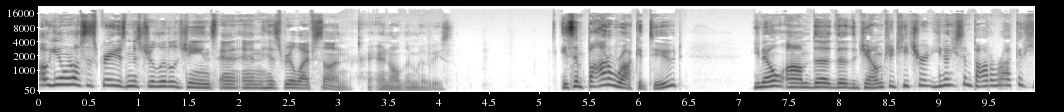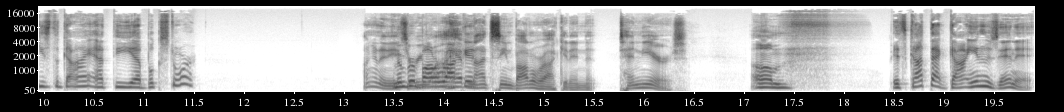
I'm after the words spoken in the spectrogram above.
oh, you know what else is great is Mr. Littlejeans and and his real life son and all the movies. He's in Bottle Rocket, dude. You know, um, the the the geometry teacher. You know, he's in Bottle Rocket. He's the guy at the uh, bookstore. I'm gonna need Remember to Bottle I have not seen Bottle Rocket in ten years. Um, it's got that guy. You know who's in it?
